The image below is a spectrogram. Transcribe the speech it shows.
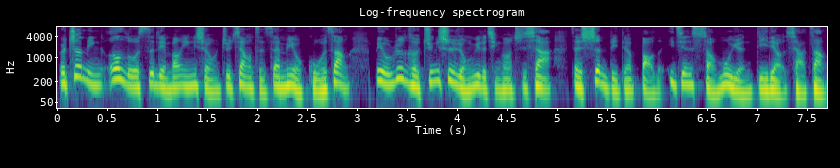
而这名俄罗斯联邦英雄就这样子在没有国葬、没有任何军事荣誉的情况之下，在圣彼得堡的一间小墓园低调下葬。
